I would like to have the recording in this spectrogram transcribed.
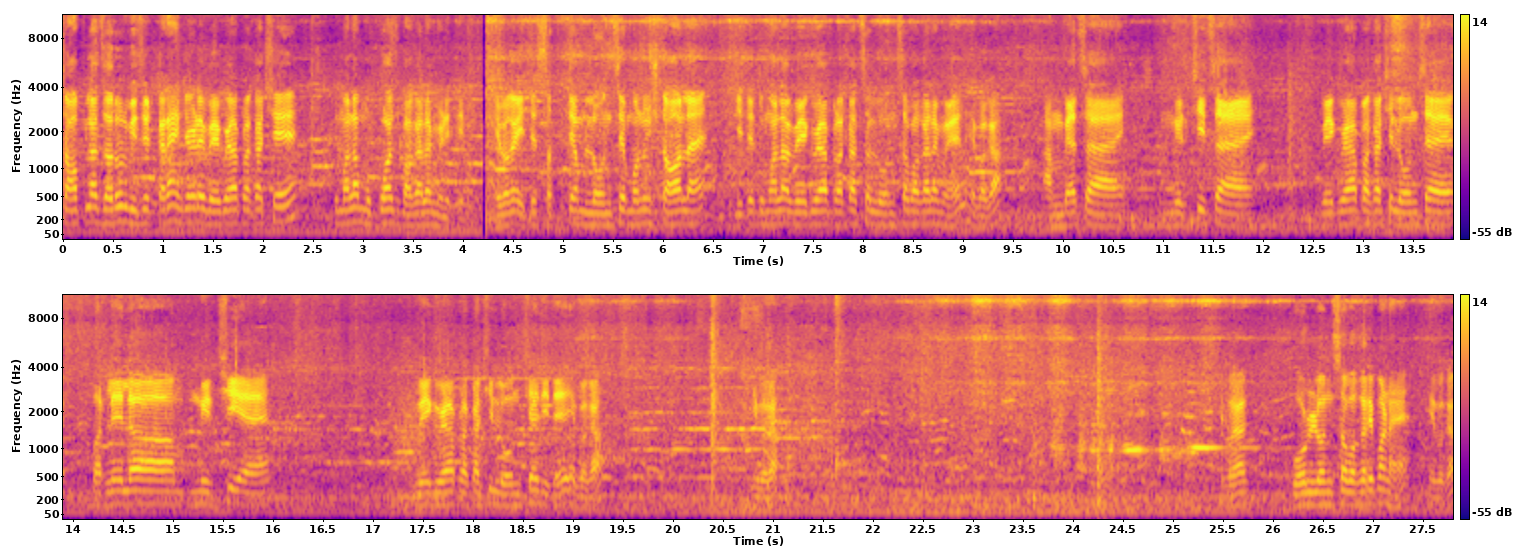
शॉपला जरूर व्हिजिट करा. यांच्याकडे वेगवेगळ्या प्रकारचे तुम्हाला मुखवास बघायला मिळतील. हे बघा इथे सत्यम लोणचे म्हणून स्टॉल आहे. जिथे तुम्हाला वेगवेगळ्या प्रकारचं लोणचं बघायला मिळेल. हे बघा आंब्याचं आहे मिरचीचं आहे वेगवेगळ्या प्रकारचे लोणचं आहे. भरलेलं मिरची आहे. वेगवेगळ्या प्रकारची लोणची आहे तिथे. हे बघा हे बघा. हे बघा गोल्ड लोणचं वगैरे पण आहे. हे बघा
